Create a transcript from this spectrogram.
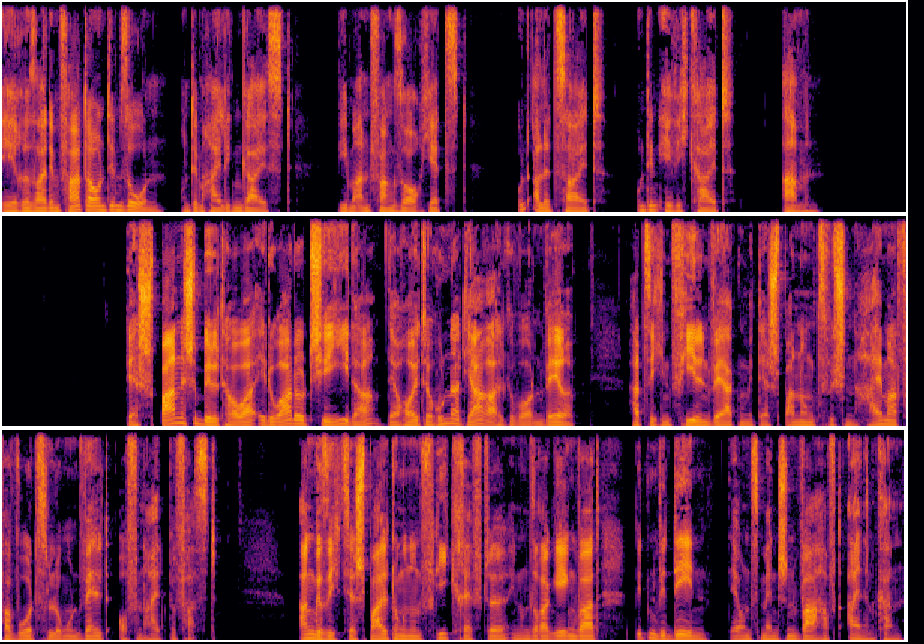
Ehre sei dem Vater und dem Sohn und dem Heiligen Geist, wie im Anfang so auch jetzt und alle Zeit und in Ewigkeit. Amen. Der spanische Bildhauer Eduardo Chillida, der heute 100 Jahre alt geworden wäre, hat sich in vielen Werken mit der Spannung zwischen Heimatverwurzelung und Weltoffenheit befasst. Angesichts der Spaltungen und Fliehkräfte in unserer Gegenwart bitten wir den, der uns Menschen wahrhaft einen kann.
